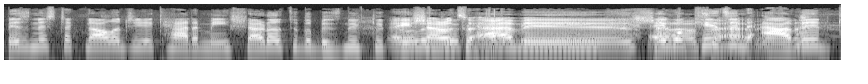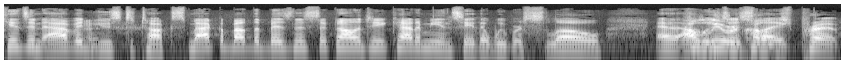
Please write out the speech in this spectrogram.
Business Technology Academy. Shout out to the Business Technology Hey, shout out to Academy. Avid. hey, Shout well, kids in Avid. Avid, kids in Avid used to talk smack about the Business Technology Academy and say that we were slow. And I 'Cause was we were just college like, prep.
